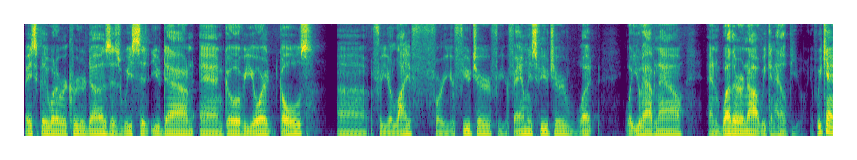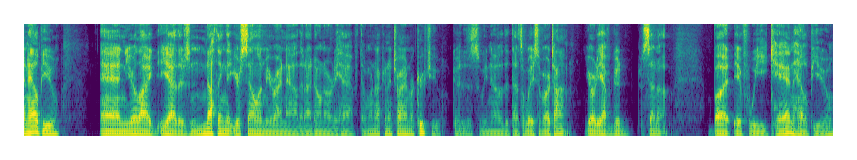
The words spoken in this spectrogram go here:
Basically what a recruiter does is we sit you down and go over your goals uh, for your life for your future for your family's future what what you have now and whether or not we can help you. If we can't help you and you're like yeah there's nothing that you're selling me right now that i don't already have then we're not going to try and recruit you because we know that that's a waste of our time. You already have a good setup. But if we can help you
